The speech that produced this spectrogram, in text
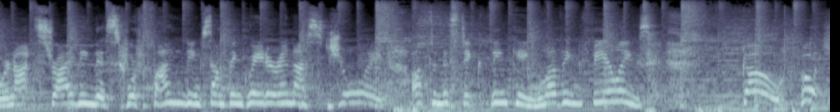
we're not striving this, we're finding something greater in us joy, optimistic thinking, loving feelings. Go, push.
